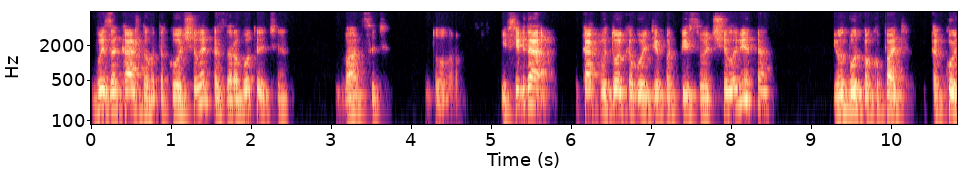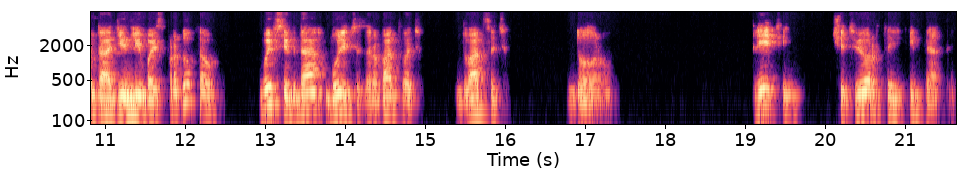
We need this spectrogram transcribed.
Вы за каждого такого человека заработаете 20 долларов. И всегда, как вы только будете подписывать человека, и он будет покупать какой-то один либо из продуктов, вы всегда будете зарабатывать 20 долларов. Третий, четвертый и пятый.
